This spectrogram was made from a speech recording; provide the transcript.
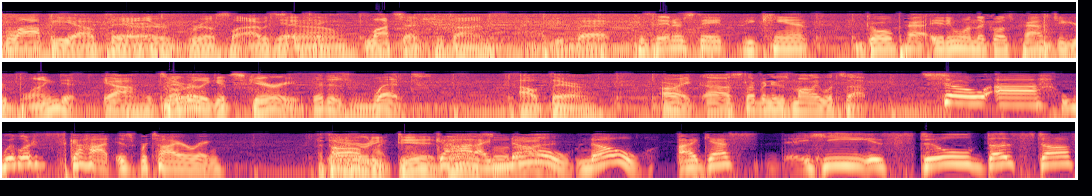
sloppy out there. Yeah, they're real slow. I would say You know. take lots of extra time You bet. because the interstate you can't go past anyone that goes past you. You're blinded. Yeah, it's It really that- gets scary. It is wet out there. All right, uh, celebrity news, Molly. What's up? So, uh, Willard Scott is retiring. I thought I Oh, already did. God, Yeah, I so did know. No. I guess he is still does stuff.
